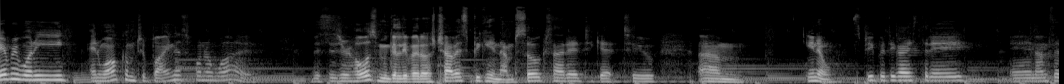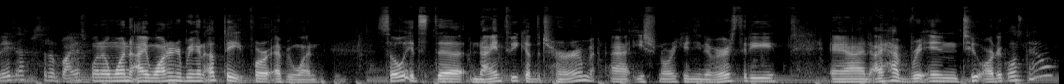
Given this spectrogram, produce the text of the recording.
everybody, and welcome to Blindness 101. This is your host Miguel Oliveros Chavez speaking. I'm so excited to get to, um, you know, speak with you guys today. And on today's episode of Blindness 101, I wanted to bring an update for everyone. So it's the ninth week of the term at Eastern Oregon University, and I have written two articles now,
